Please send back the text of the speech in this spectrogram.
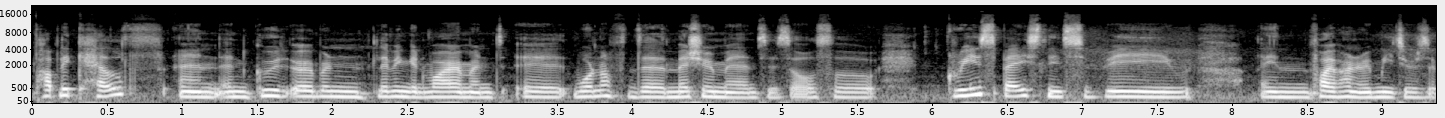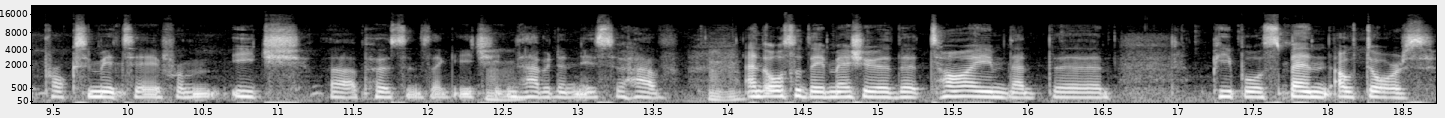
public health and, and good urban living environment, uh, one of the measurements is also green space needs to be in 500 meters of proximity from each uh, person's, like each mm-hmm. inhabitant needs to have. Mm-hmm. And also they measure the time that the people spend outdoors.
